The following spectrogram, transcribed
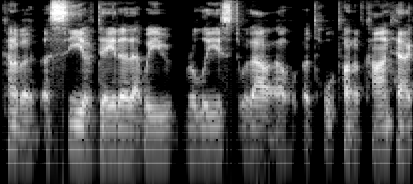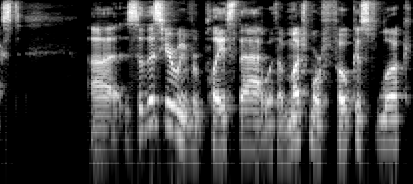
kind of a, a, sea of data that we released without a, a whole ton of context. Uh, so this year, we've replaced that with a much more focused look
